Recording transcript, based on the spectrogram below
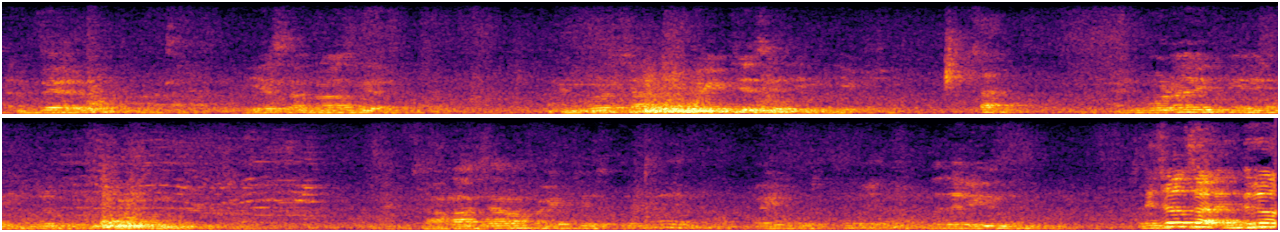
చనిపోయారు. డిఎస్ఎన్ రాజు గారు. ఆయన కూడా చాలా ఫైట్ చేసేది సార్ ఆయన కూడా ఇంట్లో చాలా చాలా ఫైట్ చేస్తుంటే ఫైట్ చేస్తే జరిగింది. నిజం సార్ ఇందులో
